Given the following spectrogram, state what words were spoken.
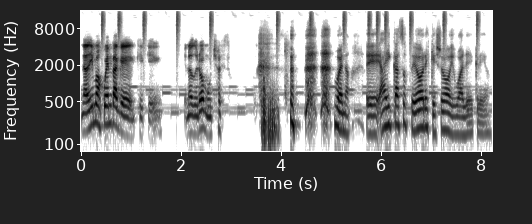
nos dimos cuenta que, que- que- que no duró mucho eso. Bueno, eh, hay casos peores que yo, igual, eh, creo.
